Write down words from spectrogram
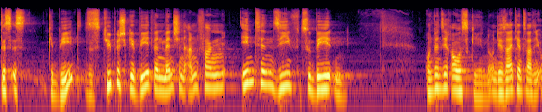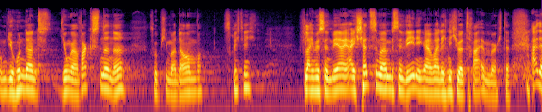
das ist Gebet, das ist typisch Gebet, wenn Menschen anfangen, intensiv zu beten. Und wenn sie rausgehen. Und ihr seid jetzt, weiß ich, um die 100 junge Erwachsene, ne? so Pi mal Daumen, ist richtig? Vielleicht ein bisschen mehr, ich schätze mal ein bisschen weniger, weil ich nicht übertreiben möchte. Also,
